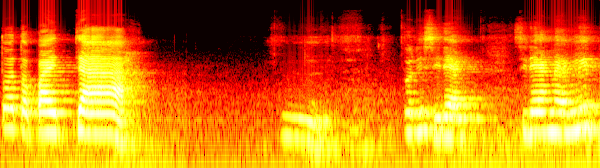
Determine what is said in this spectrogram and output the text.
ตัวต่อไปจ้า อืม ตัวนี้สีแดง สีแดงแรงฤทธิ์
